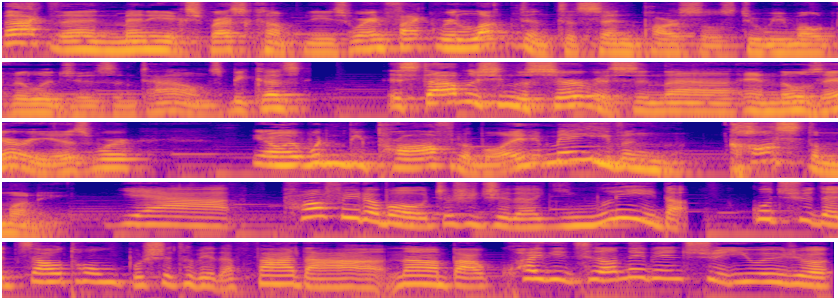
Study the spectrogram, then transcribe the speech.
back then, many express companies were in fact reluctant to send parcels to remote villages and towns because establishing the service in, the, in those areas were, you know, it wouldn't be profitable. It may even cost them money. Yeah, profitable 就是指的盈利的。过去的交通不是特别的发达，那把快递寄到那边去，意味着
